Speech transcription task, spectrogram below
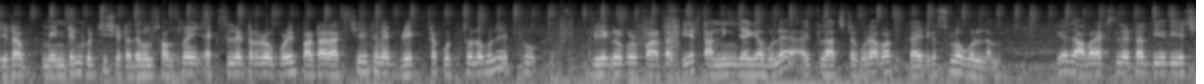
যেটা মেনটেন করছি, সেটা দেখুন, সবসময় অ্যাক্সিলেটারের ওপরেই পাটা রাখছি। এখানে ব্রেকটা করতে হলো বলে একটু ব্রেকের ওপর পাটা দিয়ে টার্নিং জায়গা বলে ক্লাচটা করে আবার গাড়িটাকে স্লো করলাম। ঠিক আছে, আবার অ্যাক্সিলেটার দিয়ে দিয়েছি,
